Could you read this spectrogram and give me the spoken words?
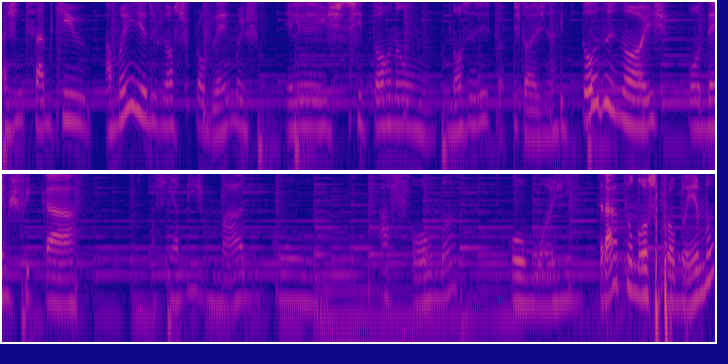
a gente sabe que a maioria dos nossos problemas eles se tornam nossas histórias, né? E todos nós podemos ficar assim abismado com a forma como a gente trata o nosso problema.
